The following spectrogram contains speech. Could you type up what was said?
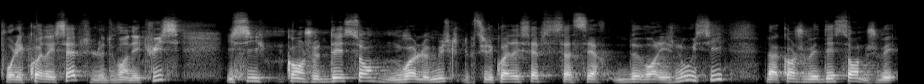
Pour les quadriceps, le devant des cuisses, ici, quand je descends, on voit le muscle, parce que les quadriceps, ça sert devant les genoux ici. Là, quand je vais descendre, je vais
